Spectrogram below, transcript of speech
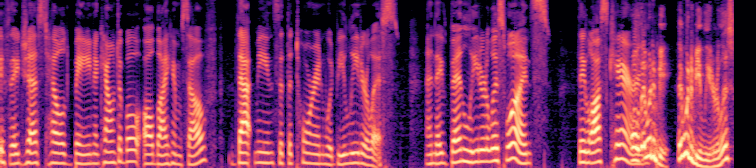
if they just held Baine accountable all by himself, that means that the Tauren would be leaderless. And they've been leaderless once. They lost Cairn. Oh, they wouldn't be. They wouldn't be leaderless.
